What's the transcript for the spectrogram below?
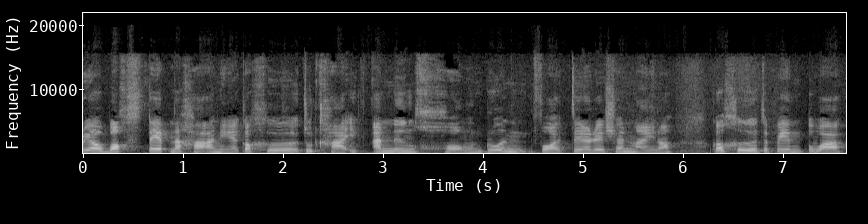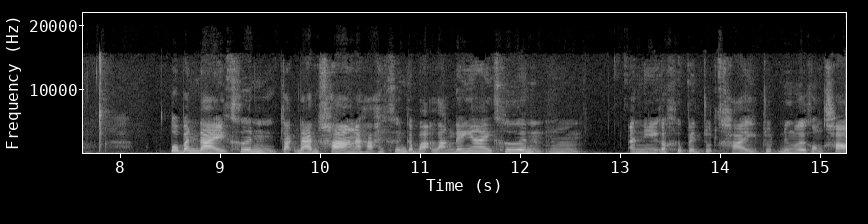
Real Box Step นะคะ อันนี้ก็คือจุดขายอีกอันนึงของรุ่น Ford Generation ใหม่เนาะ ก็คือจะเป็นตัว ตัวบันไดขึ้นจากด้านข้างนะคะ ให้ขึ้นกระบะหลังได้ง่ายขึ้นอืมอันนี้ก็คือเป็นจุดขายจุดหนึ่งเลยของเขา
